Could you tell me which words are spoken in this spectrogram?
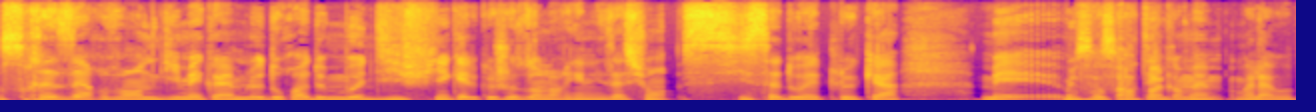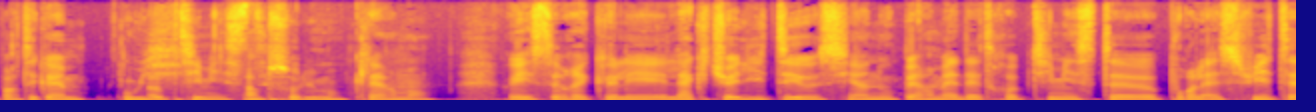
se réserve, entre guillemets, quand même le droit de modifier quelque chose dans l'organisation si ça doit être le cas. Mais, vous, partez quand même, voilà, vous partez quand même optimiste. Absolument. Clairement. Oui, c'est vrai que l'actualité aussi hein, nous permet d'être optimiste euh, pour la suite.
